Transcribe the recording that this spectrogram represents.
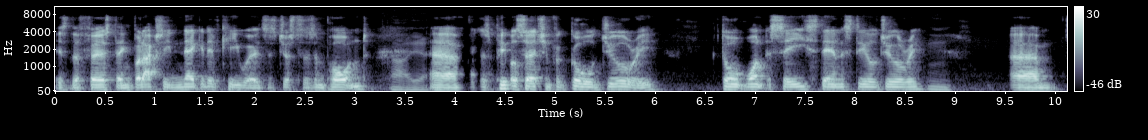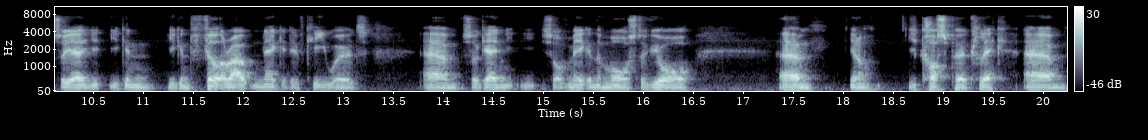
is the first thing, but actually negative keywords is just as important Ah, yeah. uh, because people searching for gold jewelry don't want to see stainless steel jewelry. Mm. Um, so yeah, you, you can you can filter out negative keywords. Um, so again, sort of making the most of your, um, you know, your cost per click. Um,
